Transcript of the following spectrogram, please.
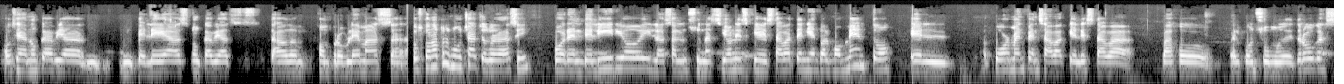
o sea, nunca había peleas, nunca había con problemas, ah, pues con otros muchachos, ¿verdad? Sí, por el delirio y las alucinaciones que estaba teniendo al momento, el foreman pensaba que él estaba bajo el consumo de drogas.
